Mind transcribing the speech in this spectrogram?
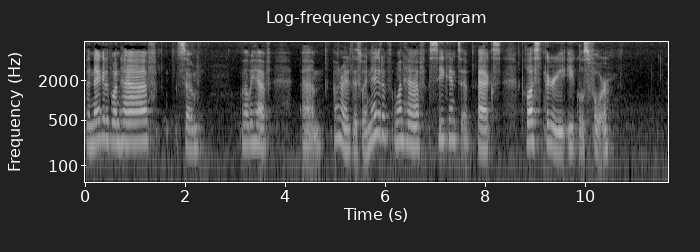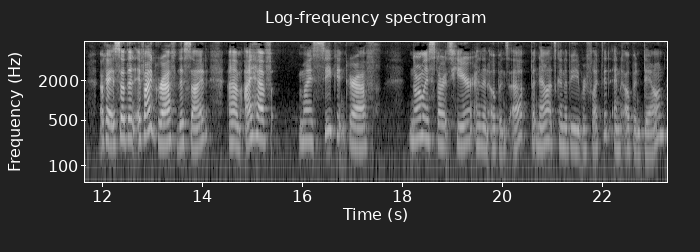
the negative one half, so, well, we have, um, I'm gonna write it this way, negative one half secant of x plus three equals four. Okay, so then if I graph this side, um, I have my secant graph normally starts here and then opens up, but now it's going to be reflected and open down.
